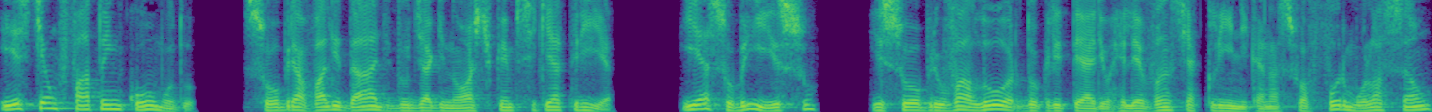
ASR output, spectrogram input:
Este é um fato incômodo sobre a validade do diagnóstico em psiquiatria, e é sobre isso e sobre o valor do critério relevância clínica na sua formulação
